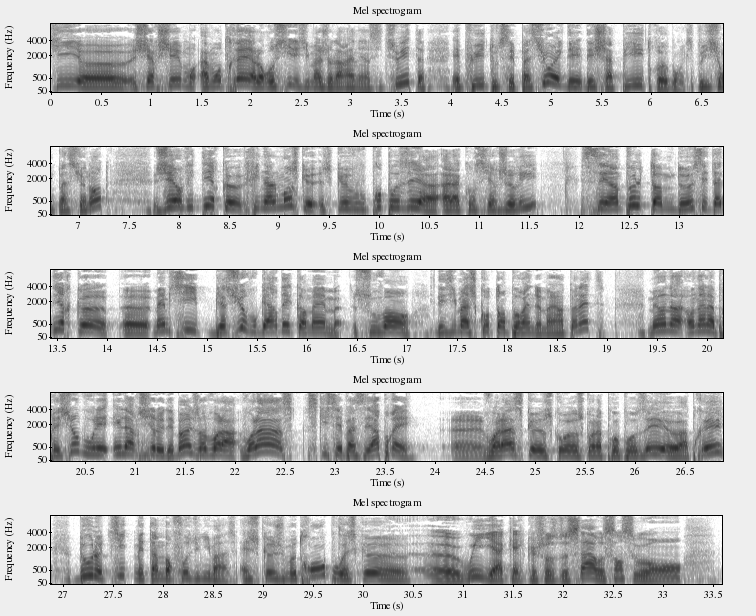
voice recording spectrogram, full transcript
qui euh, cherchait à montrer alors aussi les images de la reine et ainsi de suite, et puis toutes ces passions avec des, chapitres, bon, exposition passionnante. J'ai envie de dire que finalement, ce que, ce que vous proposez à, à la conciergerie, c'est un peu le tome 2, c'est-à-dire que euh, même si, bien sûr, vous gardez quand même souvent des images contemporaines de Marie-Antoinette, mais on a, on a l'impression que vous voulez élargir le débat en disant voilà, voilà ce qui s'est passé après. Euh, voilà ce que ce qu'on ce qu'on a proposé euh, après, d'où le titre Métamorphose d'une image. Est-ce que je me trompe ou est-ce que Euh, oui, il y a quelque chose de ça au sens où on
